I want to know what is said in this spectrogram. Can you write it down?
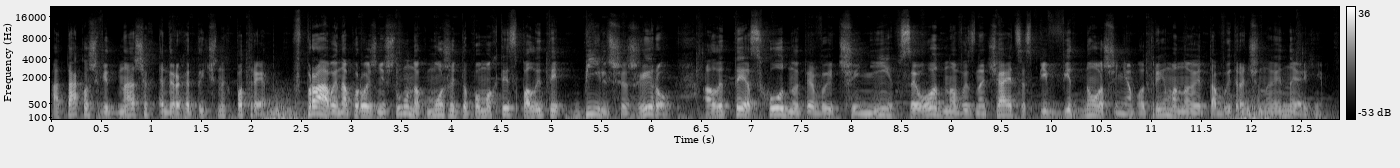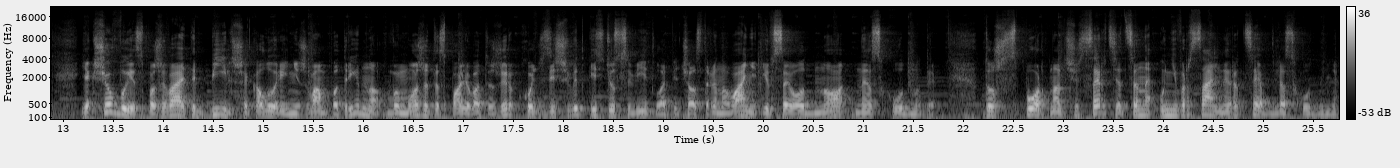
а також від наших енергетичних потреб. Вправи на порожній шлунок можуть допомогти спалити більше жиру, але те, схуднете ви чи ні, все одно визначається співвідношенням отриманої та витраченої енергії. Якщо ви споживаєте більше калорій, ніж вам потрібно, ви можете спалювати жир хоч зі швидкістю світла під час тренування і все одно не схуднути. Тож спорт на серця це не універсальний рецепт для схуднення.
